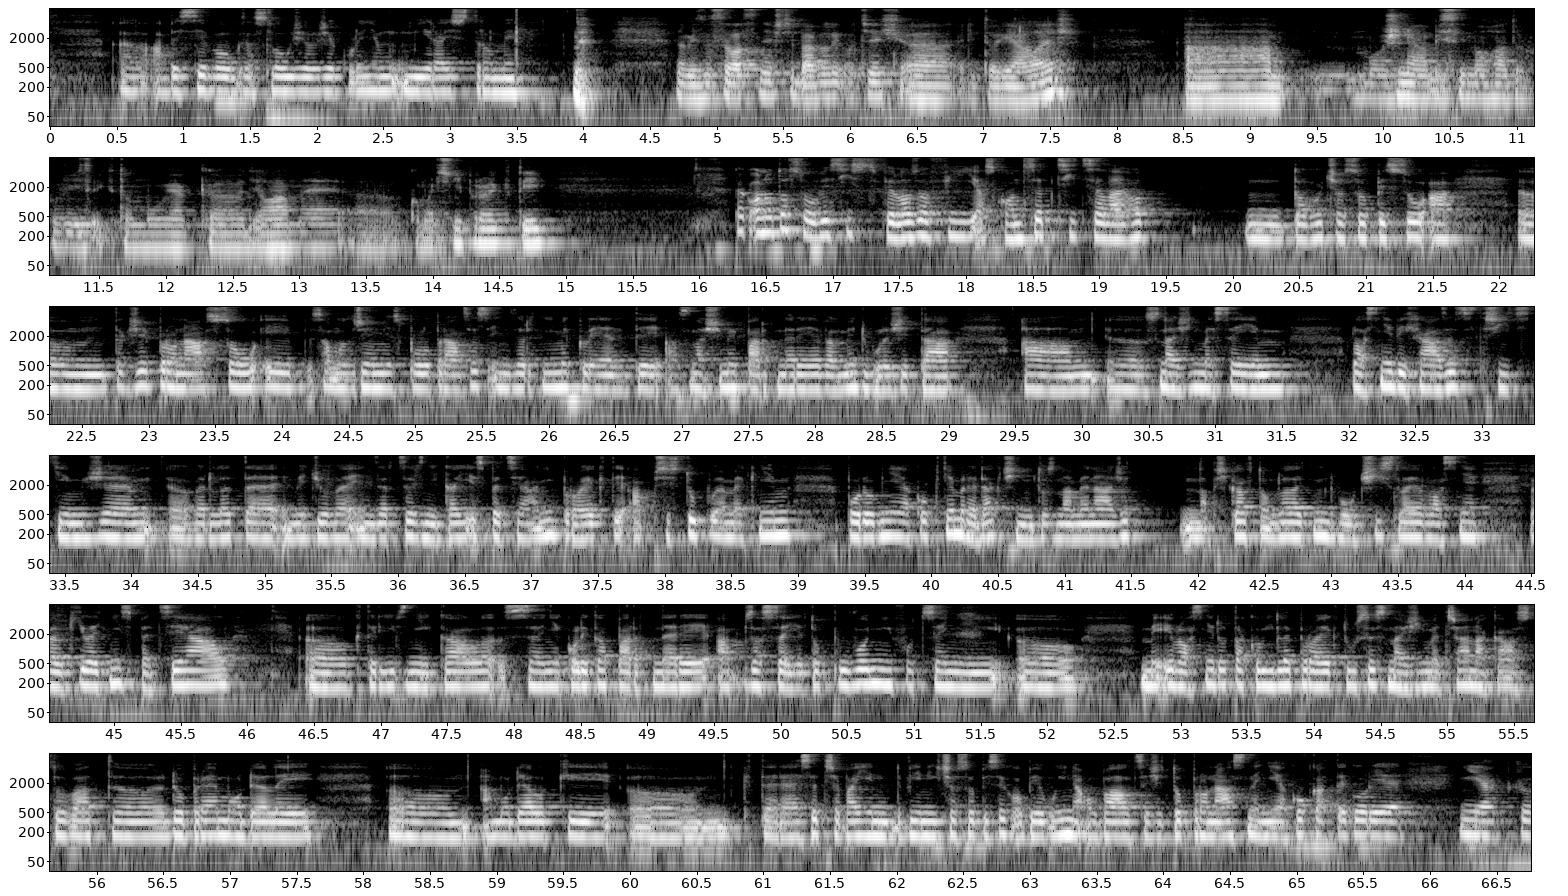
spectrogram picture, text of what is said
eh, aby si Vogue zasloužil, že kvůli němu umírají stromy. No my jsme se vlastně ještě bavili o těch uh, editoriálech a možná by si mohla trochu říct i k tomu, jak eh, děláme uh, komerční projekty. Tak ono to souvisí s filozofií a s koncepcí celého Mm, toho časopisu a Um, takže pro nás jsou i samozřejmě spolupráce s inzertními klienty a s našimi partnery je velmi důležitá a uh, snažíme se jim vlastně vycházet stříc tím, že uh, vedle té imidžové inzerce vznikají i speciální projekty a přistupujeme k ním podobně jako k těm redakčním. To znamená, že například v tomhle letním dvoučísle je vlastně velký letní speciál, Eh, který vznikal s několika partnery a zase je to původní focení. Eh, my i vlastně do takovýchhle projektů se snažíme třeba nakástovat eh, dobré modely, a modelky, které se třeba v jiných časopisech objevují na obálce, že to pro nás není jako kategorie nijak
